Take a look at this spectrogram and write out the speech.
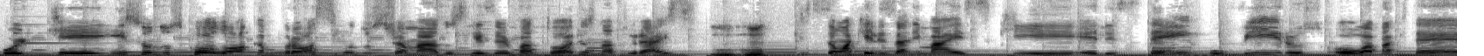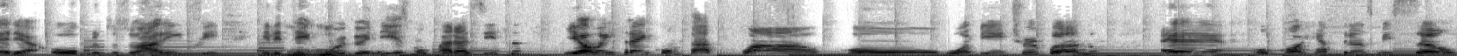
Porque isso nos coloca próximo dos chamados reservatórios naturais, Uhum. que são aqueles animais que eles têm o vírus ou a bactéria ou o protozoário, enfim, ele tem Uhum. um organismo, o parasita, e ao entrar em contato com, a- com o ambiente urbano, é, ocorre a transmissão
